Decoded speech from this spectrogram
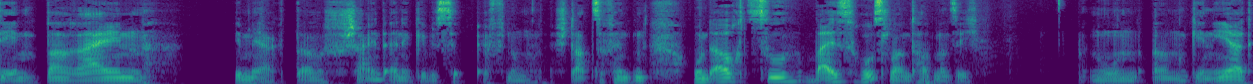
dem Bahrain. Ihr merkt, da scheint eine gewisse Öffnung stattzufinden. Und auch zu Weißrussland hat man sich nun ähm, genähert.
